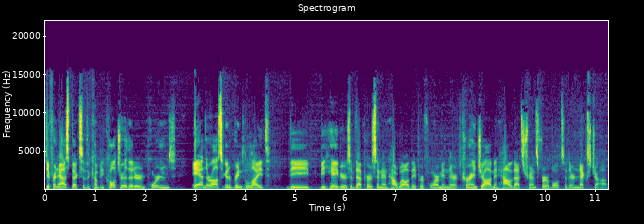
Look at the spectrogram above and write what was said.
different aspects of the company culture that are important, and they're also going to bring to light the behaviors of that person and how well they perform in their current job and how that's transferable to their next job.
